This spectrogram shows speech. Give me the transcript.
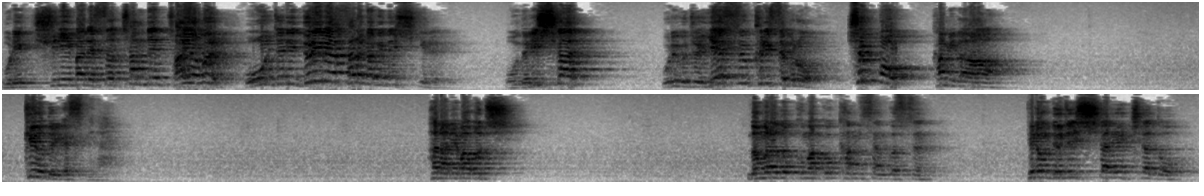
우리 주님 안에서 참된 자유함을 온전히 누리며 살아가게 되시기를 오늘 이 시간 우리 구주 예수 그리스도로 축복합니다. 기도드리겠습니다. 아버지, 너무나도 고맙고 감사한 것은 비록 늦은 시간일지라도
